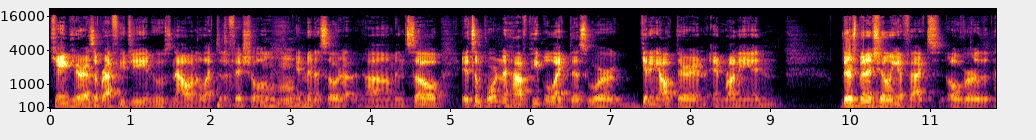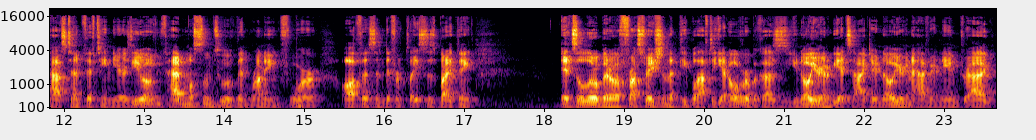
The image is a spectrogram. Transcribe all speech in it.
came here as a refugee and who's now an elected official Mm-hmm. in Minnesota. Um, and so it's important to have people like this who are getting out there and, and running. And there's been a chilling effect over the past 10, 15 years. You know, you've had Muslims who have been running for office in different places, but I think it's a little bit of a frustration that people have to get over because you know you're going to be attacked. You know you're going to have your name dragged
